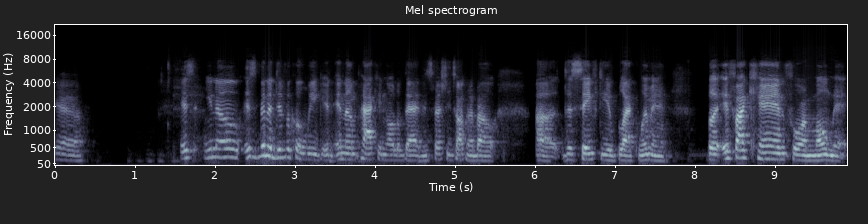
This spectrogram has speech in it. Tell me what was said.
Yeah. It's you know, it's been a difficult week in, in unpacking all of that, and especially talking about uh, the safety of black women. But if I can for a moment,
